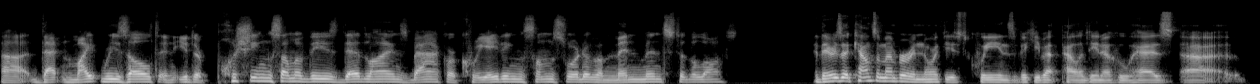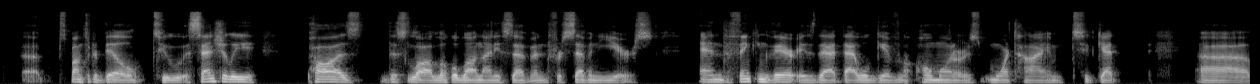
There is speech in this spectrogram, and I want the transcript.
uh, that might result in either pushing some of these deadlines back or creating some sort of amendments to the laws? There's a council member in Northeast Queens, Vicky Beth Paladino, who has uh, uh, sponsored a bill to essentially pause this law, Local Law 97, for seven years. And the thinking there is that that will give homeowners more time to get uh,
